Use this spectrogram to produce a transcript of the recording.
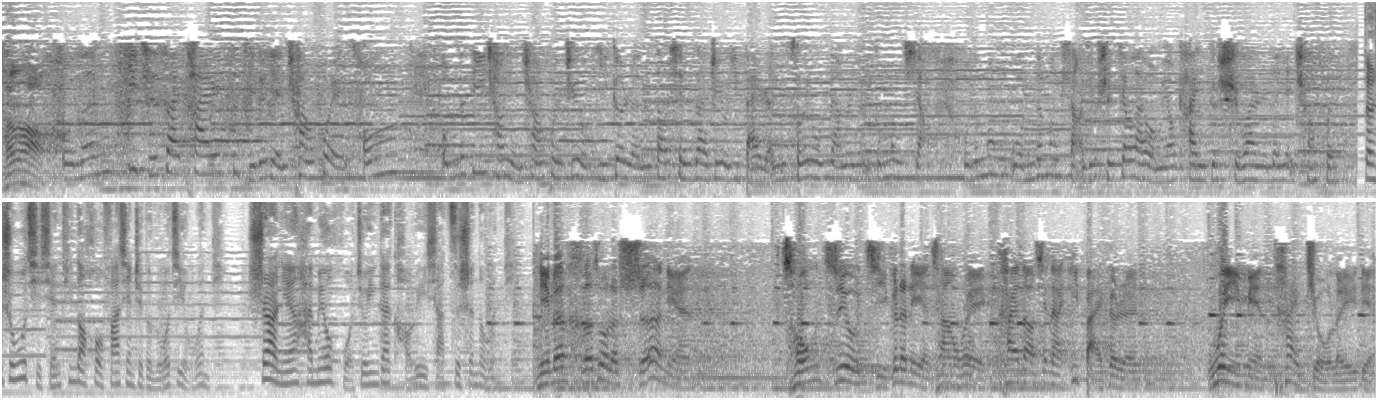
很好，我们一直在开自己的演唱会，从我们的第一场演唱会只有一个人，到现在只有一百人，所以我们两个人有想就是将来我们要开一个十万人的演唱会。但是巫启贤听到后发现这个逻辑有问题，十二年还没有火就应该考虑一下自身的问题。你们合作了十二年，从只有几个人的演唱会开到现在一百个人，未免太久了一点。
